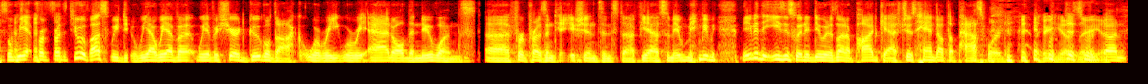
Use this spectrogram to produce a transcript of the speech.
So we for, for, the two of us, we do. We have we have a we have a shared Google Doc where we where we add all the new ones uh, for presentations and stuff. Yeah. So maybe maybe maybe the easiest way to do it is not a podcast. Just hand out the password. there you go. just there you go. done.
